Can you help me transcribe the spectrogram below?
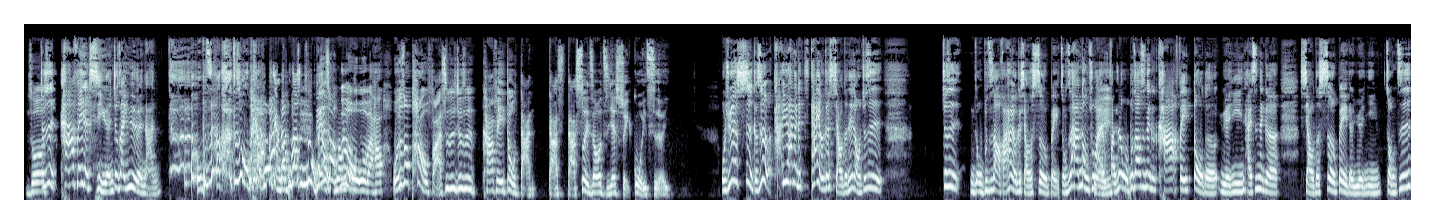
你说就是咖啡的起源就在越南，我不知道，这是我朋友跟我讲的，我不知道是不是我朋友说的。没有，我我吧，好，我是说泡法是不是就是咖啡豆打打打碎之后直接水过一次而已？我觉得是，可是它因为它那个它有一个小的那种，就是就是我不知道，反正它有个小的设备。总之，它弄出来，反正我不知道是那个咖啡豆的原因，还是那个小的设备的原因。总之，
